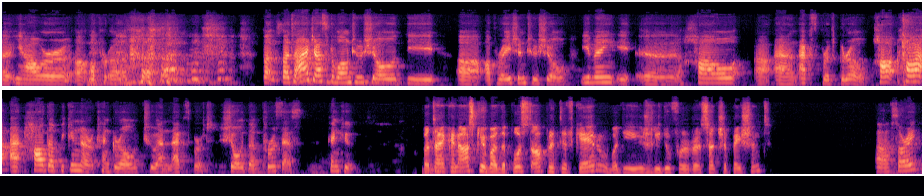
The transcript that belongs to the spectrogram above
uh, in our uh, but but I just want to show the uh, operation to show even uh, how uh, an expert grow, how how uh, how the beginner can grow to an expert. Show the process. Thank you. But I can ask you about the post-operative care. What do you usually do for such a patient? Uh, sorry.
